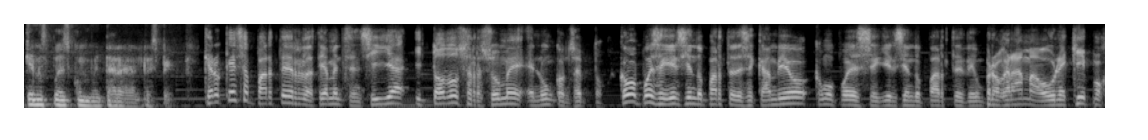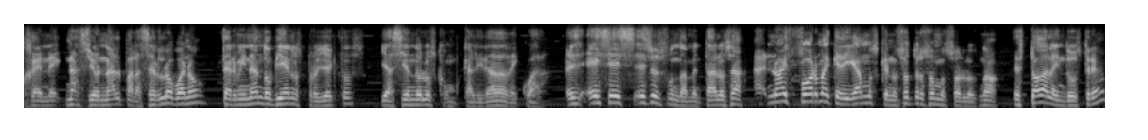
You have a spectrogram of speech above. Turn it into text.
¿Qué nos puedes comentar al respecto? Creo que esa parte es relativamente sencilla y todo se resume en un concepto. ¿Cómo puedes seguir siendo parte de ese cambio? ¿Cómo puedes seguir siendo parte de un programa o un equipo nacional para hacerlo? Bueno, terminando bien los proyectos y haciéndolos con calidad adecuada. Es, eso es fundamental. O sea, no hay forma que digamos que nosotros somos solos. No, es toda la industria,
